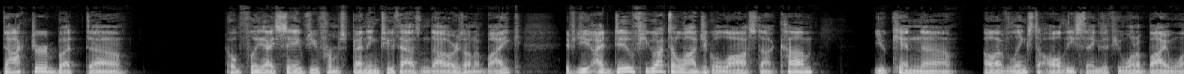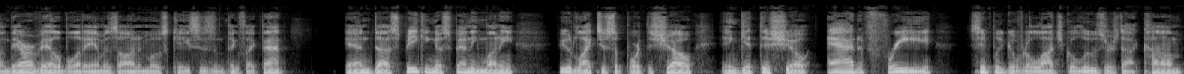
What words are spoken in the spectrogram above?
doctor, but uh, hopefully I saved you from spending $2,000 on a bike. If you, I do, if you go out to logicalloss.com, you can uh, I'll have links to all these things if you want to buy one. They are available at Amazon in most cases and things like that. And uh, speaking of spending money, If you would like to support the show and get this show ad free, simply go over to logicallosers.com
